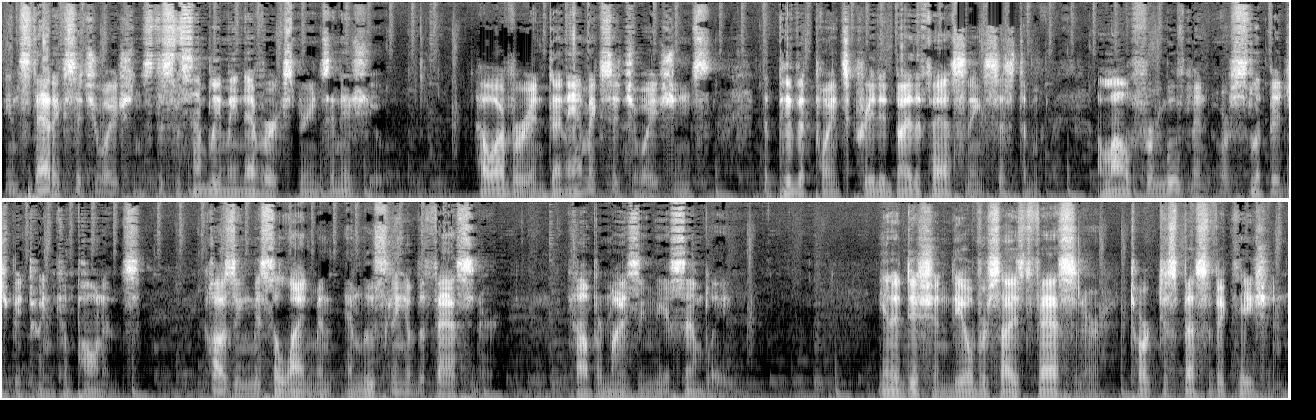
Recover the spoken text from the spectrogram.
In static situations, this assembly may never experience an issue, However, in dynamic situations, the pivot points created by the fastening system allow for movement or slippage between components, causing misalignment and loosening of the fastener, compromising the assembly. In addition, the oversized fastener, torqued to specification,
